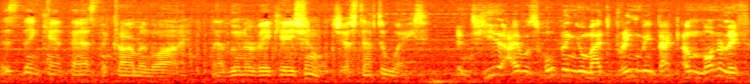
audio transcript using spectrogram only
This thing can't pass the Karman line. That lunar vacation will just have to wait. And here I was hoping you might bring me back a monolith.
